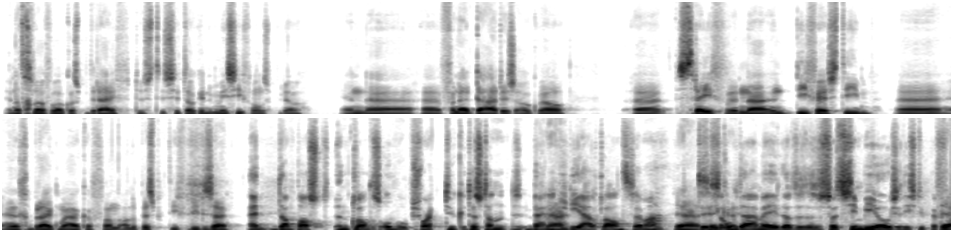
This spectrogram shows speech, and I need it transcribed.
En dat geloven we ook als bedrijf. Dus het zit ook in de missie van ons bureau. En vanuit daar dus ook wel streven we naar een divers team en gebruik maken van alle perspectieven die er zijn. En dan past een klant als Omroep Zwart natuurlijk, dat is dan bijna Ja. een ideale klant, zeg maar. Ja, dus zeker. om daarmee, dat is een soort symbiose, die is natuurlijk perfect.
